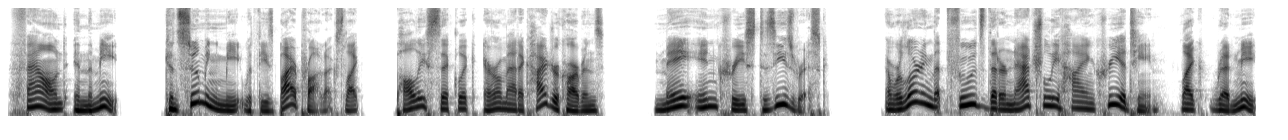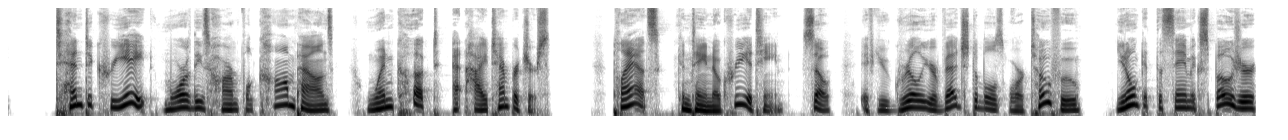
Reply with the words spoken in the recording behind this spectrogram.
found in the meat. Consuming meat with these byproducts, like polycyclic aromatic hydrocarbons, may increase disease risk. And we're learning that foods that are naturally high in creatine, like red meat, tend to create more of these harmful compounds when cooked at high temperatures. Plants contain no creatine, so if you grill your vegetables or tofu, you don't get the same exposure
